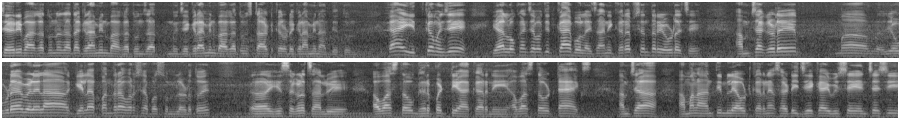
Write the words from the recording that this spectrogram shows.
शहरी भागातूनच आता ग्रामीण भागातून जात म्हणजे ग्रामीण भागातून स्टार्ट करतो ग्रामीण हद्दीतून. काय इतकं म्हणजे या लोकांच्या बाबतीत काय बोलायचं? आणि करप्शन तर एवढंच आहे. आमच्याकडे मग एवढ्या वेळेला गेल्या पंधरा वर्षापासून लढतो आहे हे सगळं चालू आहे. अवास्तव घरपट्टी आकारणी अवास्तव टॅक्स आमच्या आम्हाला अंतिम लेआउट करण्यासाठी जे काही विषय यांच्याशी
